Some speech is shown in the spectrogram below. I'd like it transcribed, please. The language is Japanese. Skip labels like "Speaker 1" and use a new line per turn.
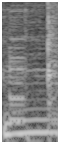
Mm-hmm.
